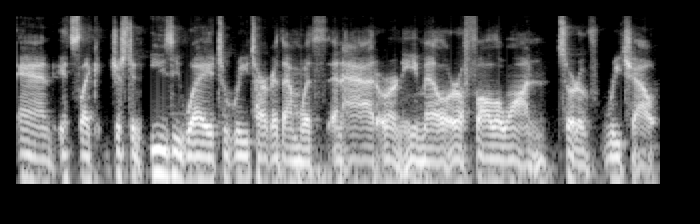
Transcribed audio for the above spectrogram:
and it's like just an easy way to retarget them with an ad or an email or a follow-on sort of reach out.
